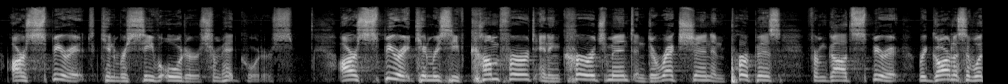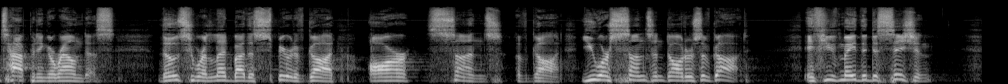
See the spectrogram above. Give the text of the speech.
our spirit can receive orders from headquarters our spirit can receive comfort and encouragement and direction and purpose from God's Spirit, regardless of what's happening around us. Those who are led by the Spirit of God are sons of God. You are sons and daughters of God. If you've made the decision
